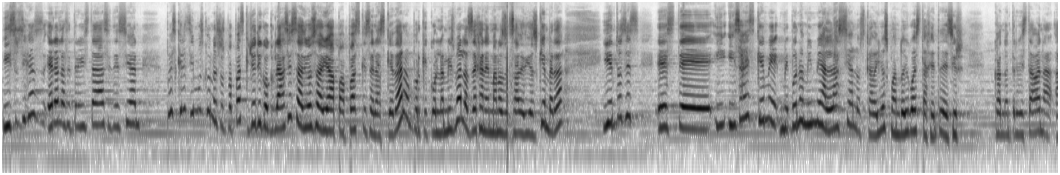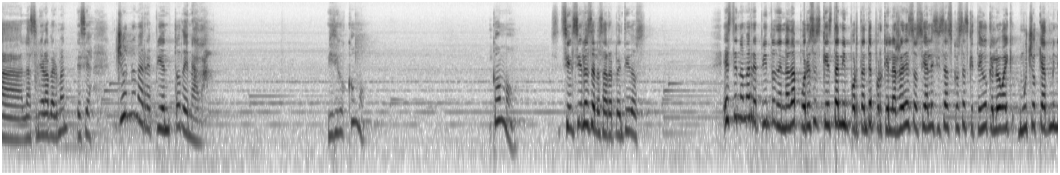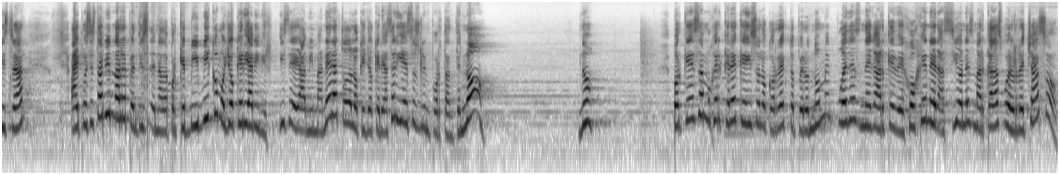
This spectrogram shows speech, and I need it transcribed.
Y sus hijas eran las entrevistadas y decían, pues crecimos con nuestros papás, que yo digo, gracias a Dios había papás que se las quedaron, porque con la misma las dejan en manos de sabe Dios quién, ¿verdad? Y entonces, este, y, ¿sabes qué? Me, bueno, a mí me alacia los cabellos cuando oigo a esta gente decir, cuando entrevistaban a, a la señora Berman, decía, yo no me arrepiento de nada. Y digo, ¿cómo? ¿Cómo? Si el cielo es de los arrepentidos. Este no me arrepiento de nada, por eso es que es tan importante, porque las redes sociales y esas cosas que te digo que luego hay mucho que administrar, ay, pues está bien no arrepentirse de nada, porque viví como yo quería vivir. Hice a mi manera todo lo que yo quería hacer y eso es lo importante. No, no. Porque esa mujer cree que hizo lo correcto, pero no me puedes negar que dejó generaciones marcadas por el rechazo.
